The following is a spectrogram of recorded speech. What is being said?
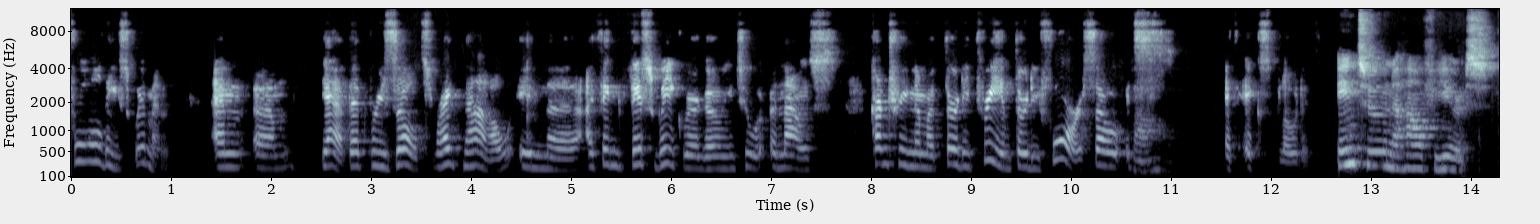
for all these women. And um, yeah, that results right now in, uh, I think this week we're going to announce country number 33 and 34. So it's, wow. it exploded. In two and a half years.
